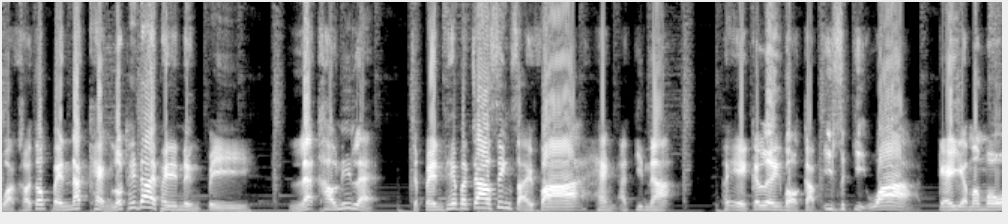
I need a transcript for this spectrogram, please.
ว่าเขาต้องเป็นนักแข่งรถให้ได้ภายในหนึ่งปี และเขานี่แหละ จะเป็นเทพเจ้าซิ่งสายฟ้า แห่งอากินะ พระเอกก็เลยบอกกับอิสกิว่า แกอย่ามาโม้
